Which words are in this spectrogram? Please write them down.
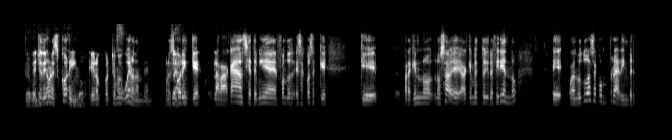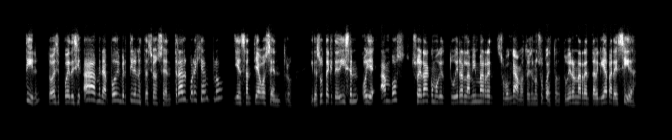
Pero de hecho, tiene un scoring que yo lo encontré muy bueno también. Un scoring que es la vacancia, te mide en el fondo esas cosas que, que para quien no, no sabe a qué me estoy refiriendo, eh, cuando tú vas a comprar, invertir, tú a veces puedes decir, ah, mira, puedo invertir en Estación Central, por ejemplo, y en Santiago Centro y resulta que te dicen, oye, ambos suena como que tuvieran la misma, supongamos, estoy haciendo un supuesto, tuvieran una rentabilidad parecida,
